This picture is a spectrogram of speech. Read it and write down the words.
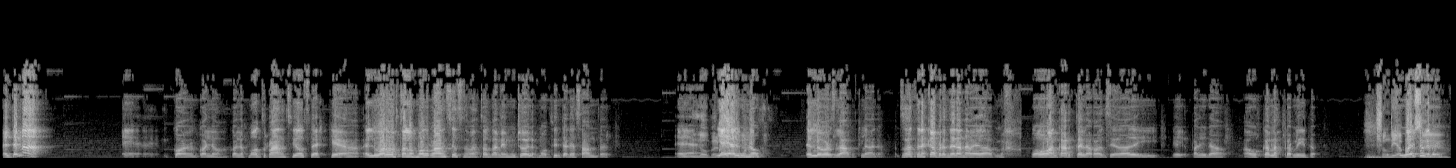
el tema eh, con, con los, con los mods rancios es que el lugar donde están los mods rancios es donde están también muchos de los mods interesantes. Eh, y hay algunos, el Lovers Lab, claro. Entonces tenés que aprender a navegarlo. O bancarte la ranciedad y, eh, para ir a, a buscar las perlitas. Yo un día Igual yo puse creo-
